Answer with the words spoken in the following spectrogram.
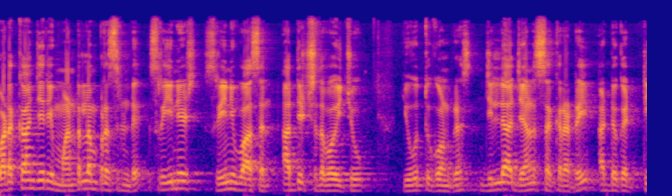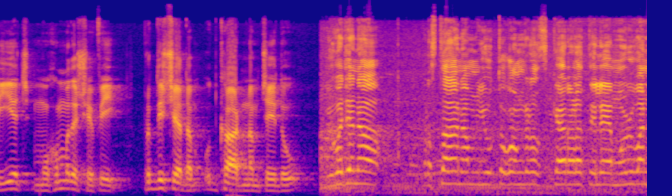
വടക്കാഞ്ചേരി മണ്ഡലം പ്രസിഡന്റ് ശ്രീനേഷ് ശ്രീനിവാസൻ അധ്യക്ഷത വഹിച്ചു. യൂത്ത് കോൺഗ്രസ് ജില്ലാ general secretary advocate T H Muhammad Shafeeq പ്രതിഷേധം ഉദ്ഘാടനം ചെയ്തു. യുവജന പ്രസ്ഥാനം യൂത്ത് കോൺഗ്രസ് കേരളത്തിലെ മുഴുവൻ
